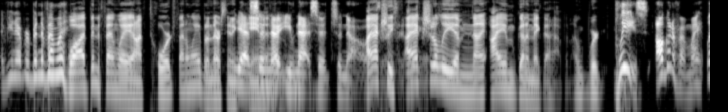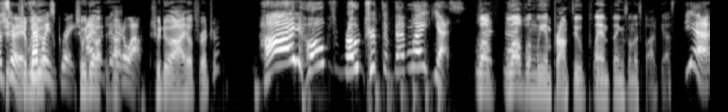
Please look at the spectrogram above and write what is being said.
Have you never been to Fenway? Well, I've been to Fenway and I've toured Fenway, but I've never seen a yeah, game. so at no, Fenway. you've not. So, so no. I actually, I it's- actually am. Ni- I am gonna make that happen. I'm, we're. Please, I'll go to Fenway. Let's Should- do it. should we do Fenway's great. should we do I a- haven't been uh, in a while. Should we do a High Hopes road trip? High Hopes road trip to Fenway? Yes. Love, That- that- love when we impromptu plan things on this podcast. Yeah,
